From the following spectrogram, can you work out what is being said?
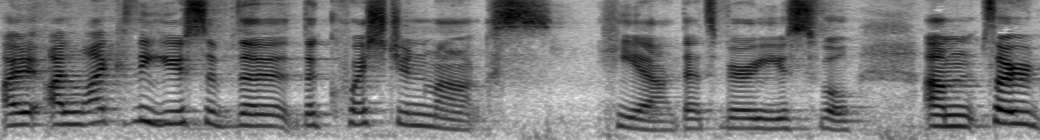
I, I like the use of the, the question marks here. That's very useful. Um, so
